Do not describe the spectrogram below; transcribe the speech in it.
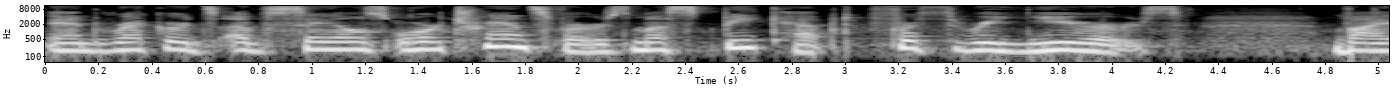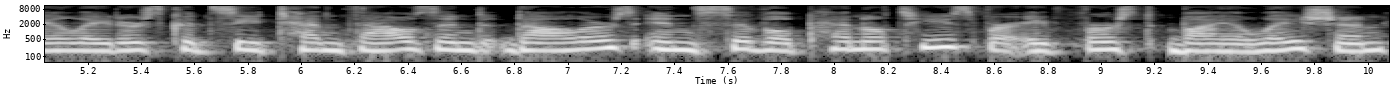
and records of sales or transfers must be kept for three years. Violators could see $10,000 in civil penalties for a first violation,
